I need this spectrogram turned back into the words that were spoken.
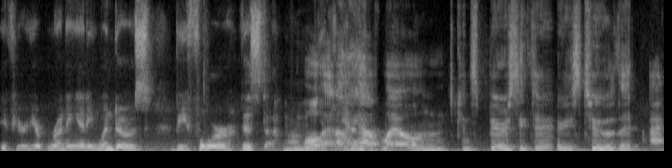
if you're running any Windows before Vista. Um, Well, and I have my own conspiracy theories too. That I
